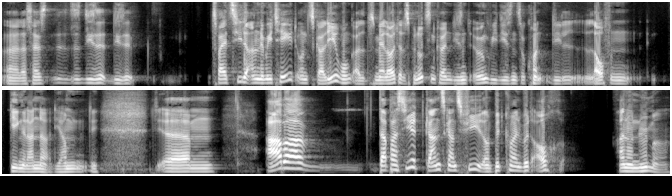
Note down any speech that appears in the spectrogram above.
Äh, das heißt, diese, diese zwei Ziele, Anonymität und Skalierung, also dass mehr Leute das benutzen können, die sind irgendwie, die sind so, die laufen gegeneinander. Die haben die, die ähm, aber da passiert ganz, ganz viel und Bitcoin wird auch anonymer.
